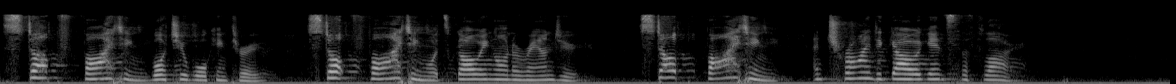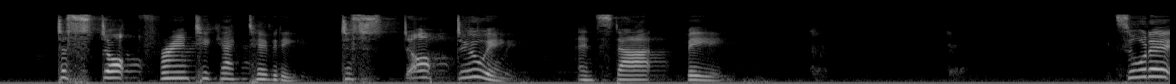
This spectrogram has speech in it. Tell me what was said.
Stop fighting what you're walking through. Stop fighting what's going on around you. Stop fighting and trying to go against the flow. To stop frantic activity. To stop doing and start being. It's sort of,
